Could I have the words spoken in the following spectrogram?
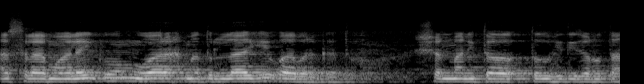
আসসালামু আলাইকুম ওয়া রাহমাতুল্লাহি ওয়া বারাকাতুহু। সম্মানিত তৌহিদি জনতা,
